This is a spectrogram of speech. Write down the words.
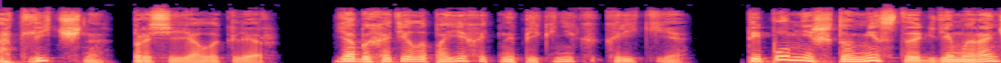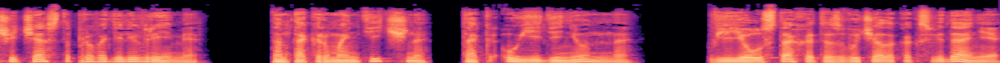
«Отлично!» – просияла Клер. «Я бы хотела поехать на пикник к реке. Ты помнишь то место, где мы раньше часто проводили время? Там так романтично, так уединенно. В ее устах это звучало как свидание,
